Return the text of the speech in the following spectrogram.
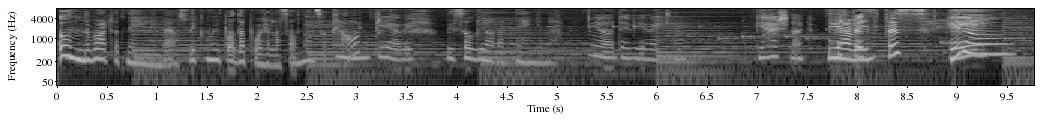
Underbart att ni hänger med oss. Vi kommer ju båda på hela sommaren såklart. Det gör vi. Vi är så glada att ni hänger med. Ja, det är vi verkligen. Vi hörs snart. Det gör vi. Puss. Hej då.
